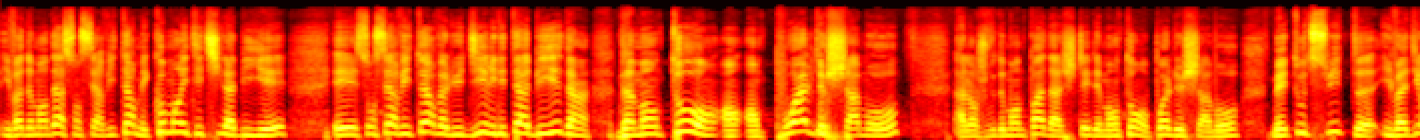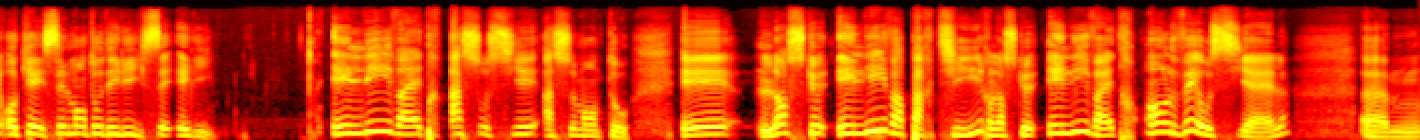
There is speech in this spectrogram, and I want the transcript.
il va demander à son serviteur, mais comment était-il habillé? Et son serviteur va lui dire, il était habillé d'un manteau en, poil de chameau. Alors je ne vous demande pas d'acheter des manteaux en poil de chameau, mais tout de suite, il va dire, ok, c'est le manteau d'Élie, c'est Élie. Élie va être associé à ce manteau. Et lorsque Élie va partir, lorsque Élie va être enlevé au ciel, euh,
